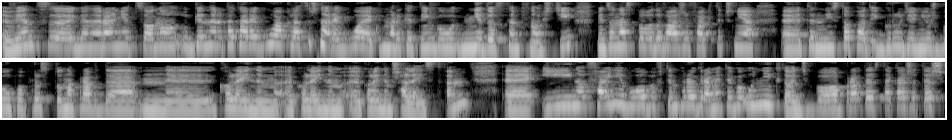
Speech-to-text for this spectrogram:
Więc e, generalnie co, no gener taka reguła, klasyczna reguła jak w marketingu niedostępności, więc ona spowodowała, że faktycznie e, ten listopad i grudzień już był po prostu naprawdę mm, e, kolejnym, kolejnym, kolejnym szaleństwem. I no fajnie byłoby w tym programie tego uniknąć, bo prawda jest taka, że też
